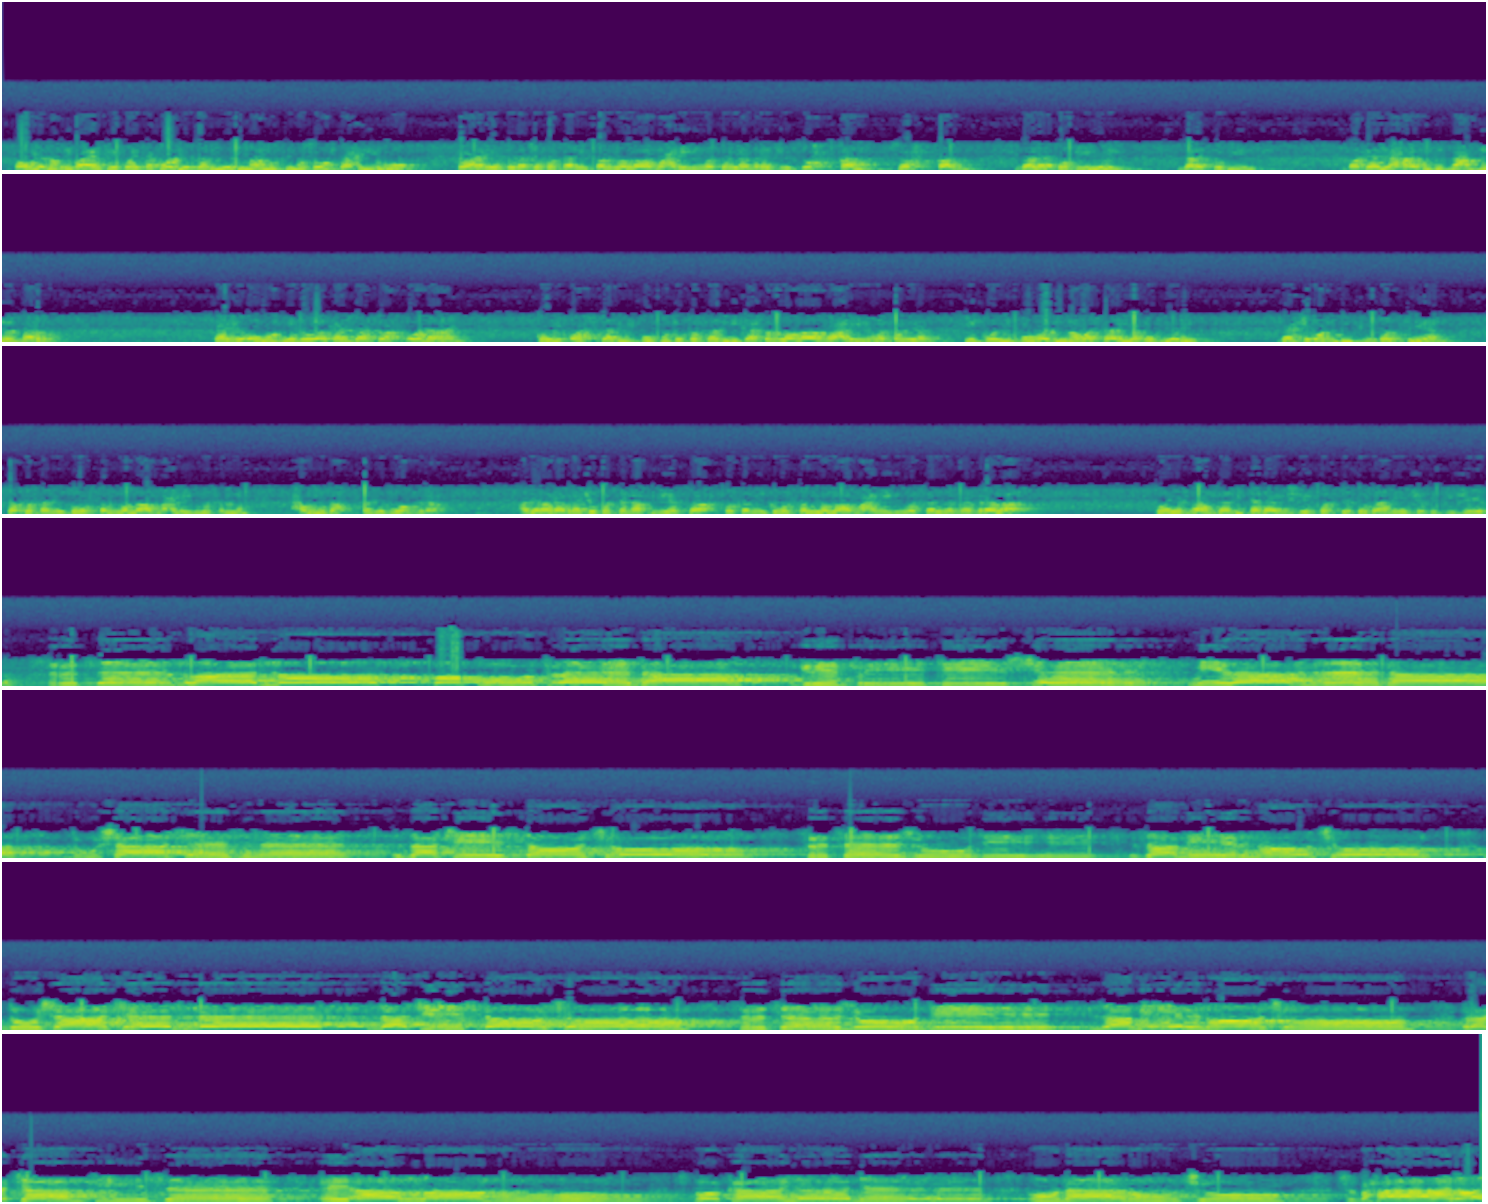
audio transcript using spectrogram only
Pa u jednom rivajetu koji također zabilje ima muslim u svom sahihu, kaže se da će poslani sallallahu alaihi wa sallam reći suhkan, suhkan, daleko bili, daleko bili. Pa kaže Hafiz ibn Abdul Bar, kaže ovo mi je dokaz da svak onaj koji ostavi uputu poslanika sallallahu alaihi wa sallam i koji uvodi novotarija u vjeri, da će on biti odbijen sa poslanikom sallallahu alaihi wa sallam hauda, sa njegovog vrata. A draga braćo, ko se napije sa poslanikom sallallahu alaihi wa sallam vrela, to je znak da nikada više poslije toga neće biti žedan. Srce hladno poput leda, grijeh pritišće, mira ne da, duša čezne za čistoćom, srce žudi za mirnoćom, duša čezne za čistoćom, srce žudi za mirnoćom, vraćam ti se, ej Allahu, s pokajanjem u naručju. Subhanallah,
